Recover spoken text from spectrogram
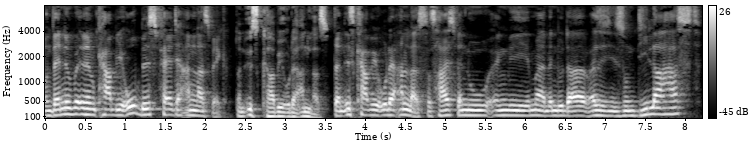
Und wenn du in einem KBO bist, fällt der Anlass weg. Dann ist KBO der Anlass. Dann ist KBO der Anlass. Das heißt, wenn du irgendwie immer, wenn du da, weiß ich nicht, so einen Dealer hast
